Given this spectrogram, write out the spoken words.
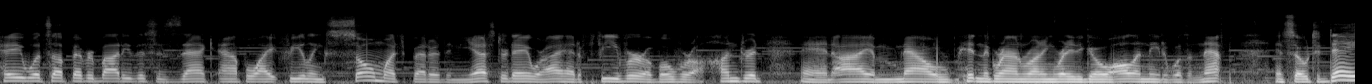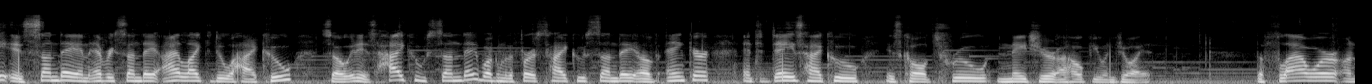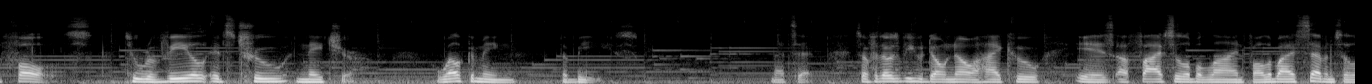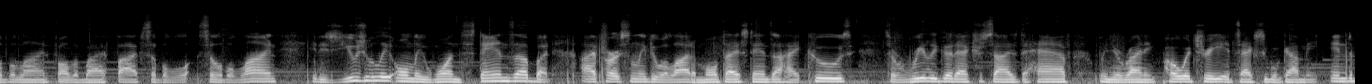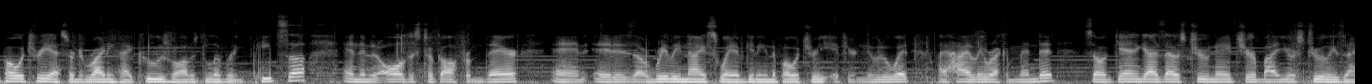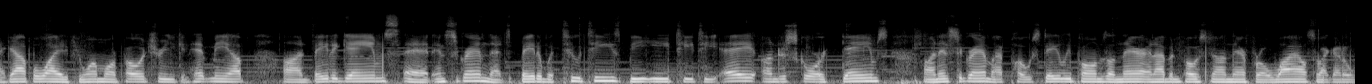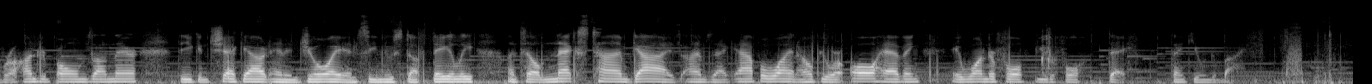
Hey, what's up, everybody? This is Zach Applewhite, feeling so much better than yesterday, where I had a fever of over a hundred, and I am now hitting the ground running, ready to go. All I needed was a nap. And so today is Sunday, and every Sunday I like to do a haiku. So it is Haiku Sunday. Welcome to the first Haiku Sunday of Anchor, and today's haiku is called True Nature. I hope you enjoy it. The flower unfolds to reveal its true nature, welcoming the bees. That's it. So, for those of you who don't know, a haiku is a five syllable line followed by a seven syllable line followed by a five syllable line. It is usually only one stanza, but I personally do a lot of multi stanza haikus. It's a really good exercise to have when you're writing poetry. It's actually what got me into poetry. I started writing haikus while I was delivering pizza, and then it all just took off from there. And it is a really nice way of getting into poetry if you're new to it. I highly recommend it. So again, guys, that was True Nature by yours truly, Zach Applewhite. If you want more poetry, you can hit me up on Betta Games at Instagram. That's Betta with two T's, B-E-T-T-A underscore Games on Instagram. I post daily poems on there, and I've been posting on there for a while, so I got over a hundred poems on there that you can check out and enjoy and see new stuff daily. Until next time, guys, I'm Zach Applewhite, and I hope you are all having a wonderful, beautiful day. Thank you and goodbye.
